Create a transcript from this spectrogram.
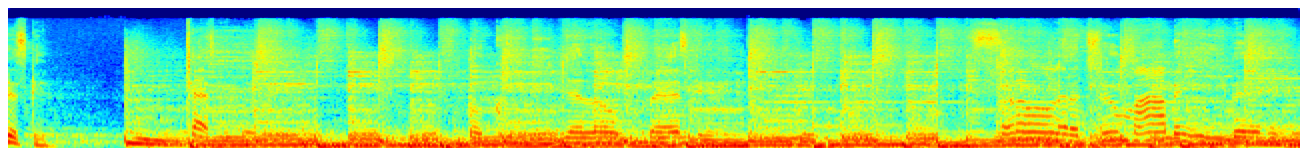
Tisket, tasket, a green and yellow basket. Sent a letter to my baby.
